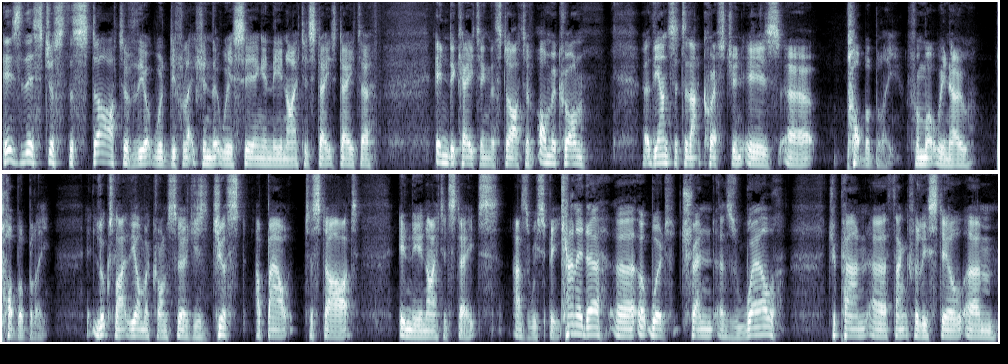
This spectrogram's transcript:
is this just the start of the upward deflection that we're seeing in the United States data, indicating the start of Omicron? Uh, the answer to that question is uh, probably, from what we know, probably. It looks like the Omicron surge is just about to start in the United States as we speak. Canada, uh, upward trend as well. Japan, uh, thankfully, still um,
